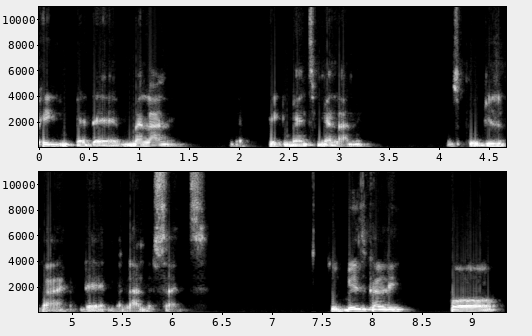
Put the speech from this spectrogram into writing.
pig, the melanin, the pigment melanin is produced by the melanocytes. So basically, for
